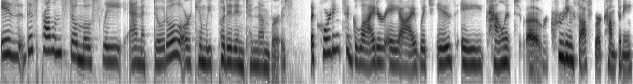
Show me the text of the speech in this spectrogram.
Is this problem still mostly anecdotal or can we put it into numbers? According to Glider AI, which is a talent uh, recruiting software company,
